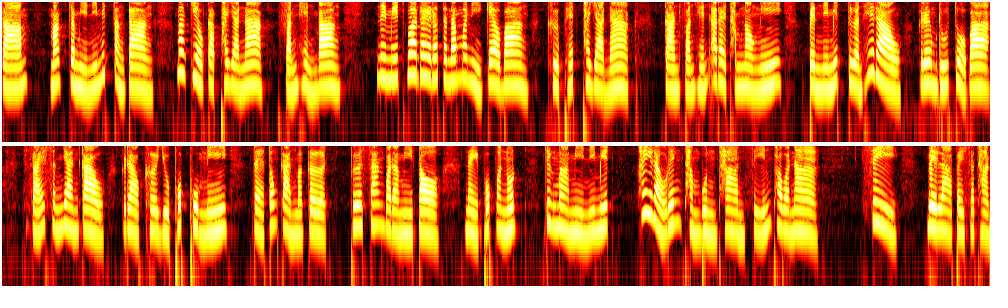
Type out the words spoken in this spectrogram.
3. มักจะมีนิมิตต่างๆ มาเกี่ยวกับพญานาค ฝันเห็นบ้าง นิมิตว่าได้รัตนมณีแก้วบ้าง คือเพชรพญานาค การฝันเห็นอะไรทำนองนี้ เป็นนิมิตเตือนให้เรา เริ่มรู้ตัวว่า สายสัญญาณเก่า เราเคยอยู่ภพภูมินี้ แต่ต้องการมาเกิด เพื่อสร้างบารมีต่อ ในภพมนุษย์จึงมามีนิมิต ให้เราเร่งทำบุญทานศีลภาวนา 4. เวลาไปสถาน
